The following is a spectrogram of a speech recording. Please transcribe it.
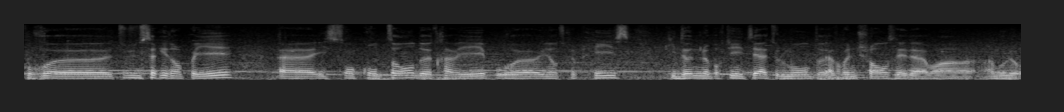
Pour euh, toute une série d'employés, euh, ils sont contents de travailler pour une entreprise qui donne l'opportunité à tout le monde d'avoir une chance et d'avoir un, boulot.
